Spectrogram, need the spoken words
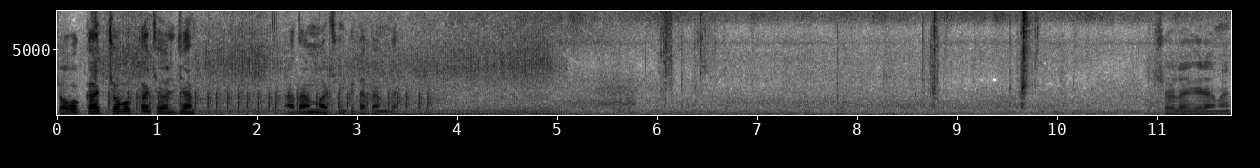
Çabuk kaç çabuk kaç öleceğim. Adam var çünkü tepemde. Şöyle gir hemen.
